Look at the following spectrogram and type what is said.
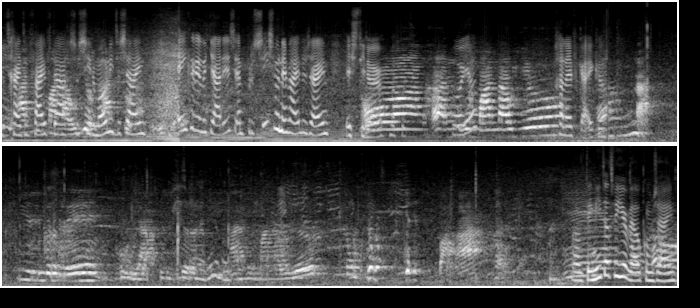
het schijnt een vijfdaagse ceremonie te zijn. Die één keer in het jaar is. En precies wanneer wij er zijn, is die er. Hoor je? We gaan even kijken. Oh, ik denk niet dat we hier welkom zijn.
